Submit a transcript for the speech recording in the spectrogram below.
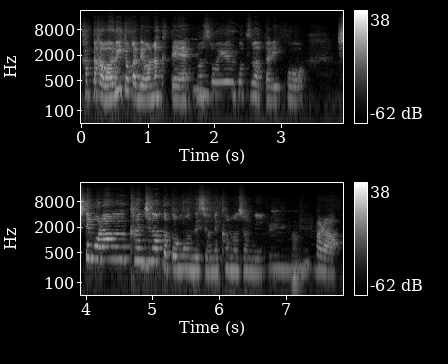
買ったが悪いとかではなくて、まあ、そういうことだったりこうしてもらう感じだったと思うんですよね彼女に。うん、だから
